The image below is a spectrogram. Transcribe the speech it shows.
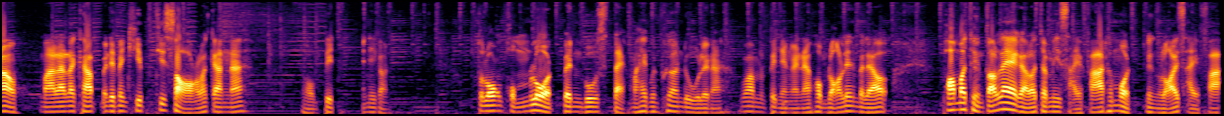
อ้าวมาแล้วนะครับไม่ได้เป็นคลิปที่ 2 แล้วกันนะผมปิดอันนี้ก่อนตกลงผมโหลดเป็นบูสแต็กมาให้เพื่อนๆดูเลยนะ ว่ามันเป็นยังไงนะ ผมลองเล่นไปแล้วพอมาถึงตอนแรกอะเราจะมีสายฟ้าทั้งหมด 100 สายฟ้า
